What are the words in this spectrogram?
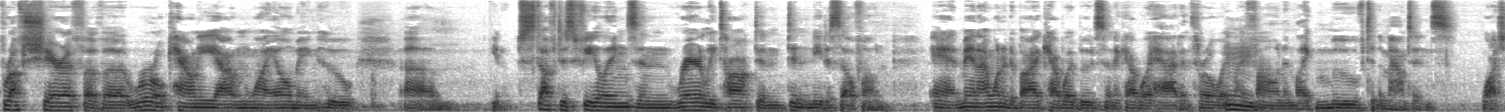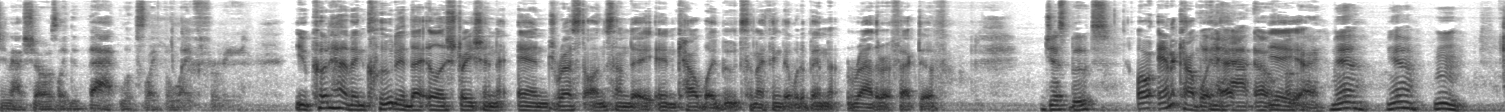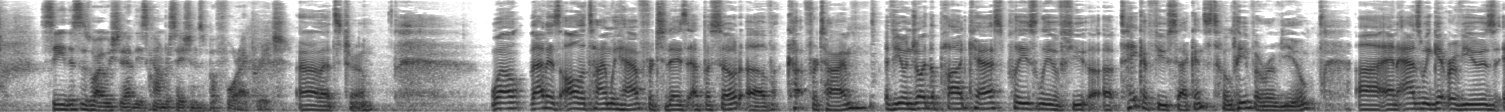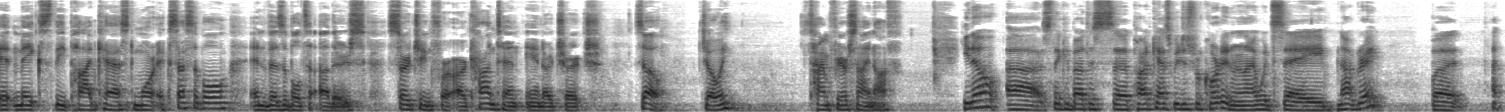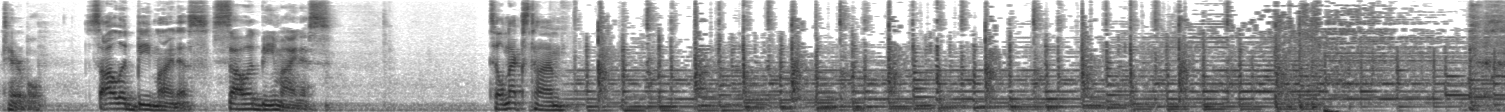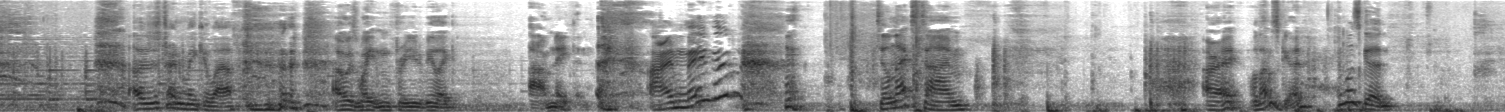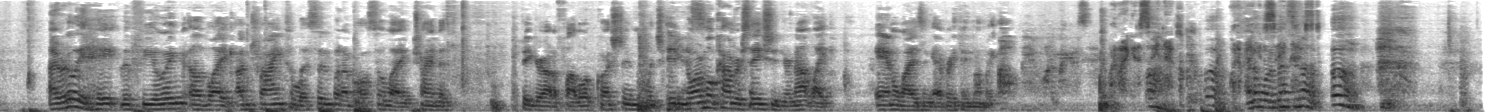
gruff sheriff of a rural county out in Wyoming who, um, you know, stuffed his feelings and rarely talked and didn't need a cell phone. And man, I wanted to buy cowboy boots and a cowboy hat and throw away my phone and like move to the mountains. Watching that show, I was like, that looks like the life for me. You could have included that illustration and dressed on Sunday in cowboy boots, and I think that would have been rather effective. Just boots Oh, and a cowboy and a hat. hat. Oh, yeah, okay. yeah. Yeah, yeah. Hmm. See, this is why we should have these conversations before I preach. Oh, that's true. Well, that is all the time we have for today's episode of Cut for Time. If you enjoyed the podcast, please leave a few, uh, take a few seconds to leave a review. Uh, and as we get reviews, it makes the podcast more accessible and visible to others searching for our content and our church. So, Joey, time for your sign off. You know, uh, I was thinking about this uh, podcast we just recorded, and I would say not great, but not terrible. Solid B minus. Solid B minus. Till next time. I was just trying to make you laugh. I was waiting for you to be like, I'm Nathan. I'm Nathan. Till next time. All right. Well, that was good. It was good. I really hate the feeling of like I'm trying to listen, but I'm also like trying to figure out a follow up question. Which in Yes. normal conversation, you're not like analyzing everything. I'm like, oh man, what am I gonna say? What am I gonna say oh, next? Oh, what am I don't want to mess it up. Oh. Ugh.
